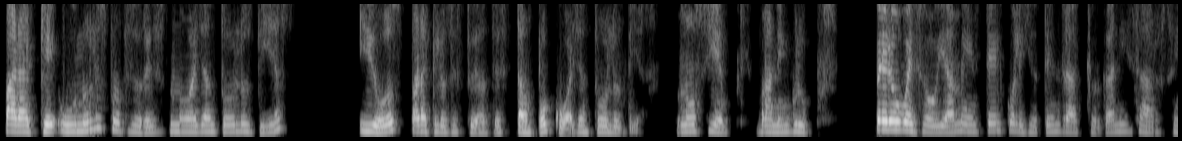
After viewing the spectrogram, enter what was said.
para que uno, los profesores no vayan todos los días y dos, para que los estudiantes tampoco vayan todos los días. No siempre, van en grupos. Pero pues obviamente el colegio tendrá que organizarse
